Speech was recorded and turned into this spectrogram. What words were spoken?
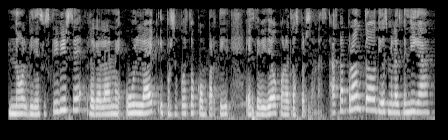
no olviden suscribirse, regalarme un like y por supuesto compartir este video con otras personas. Hasta pronto, Dios me las bendiga.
